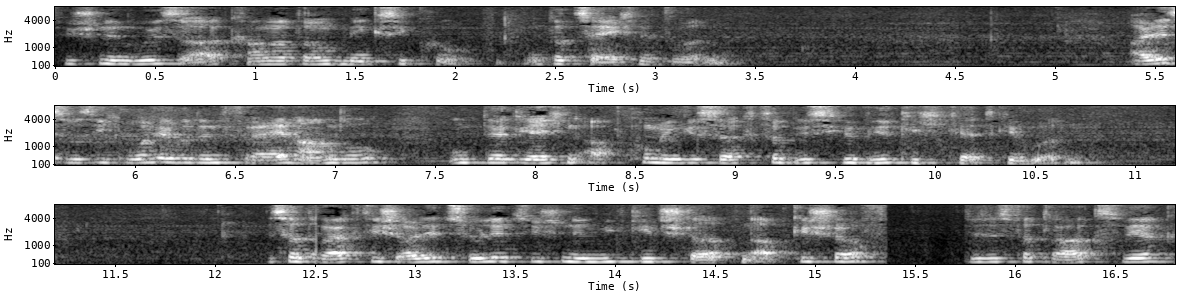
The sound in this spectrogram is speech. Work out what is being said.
zwischen den USA, Kanada und Mexiko unterzeichnet worden. Alles, was ich vorher über den Freihandel und dergleichen Abkommen gesagt habe, ist hier Wirklichkeit geworden. Es hat praktisch alle Zölle zwischen den Mitgliedstaaten abgeschafft, dieses Vertragswerk.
